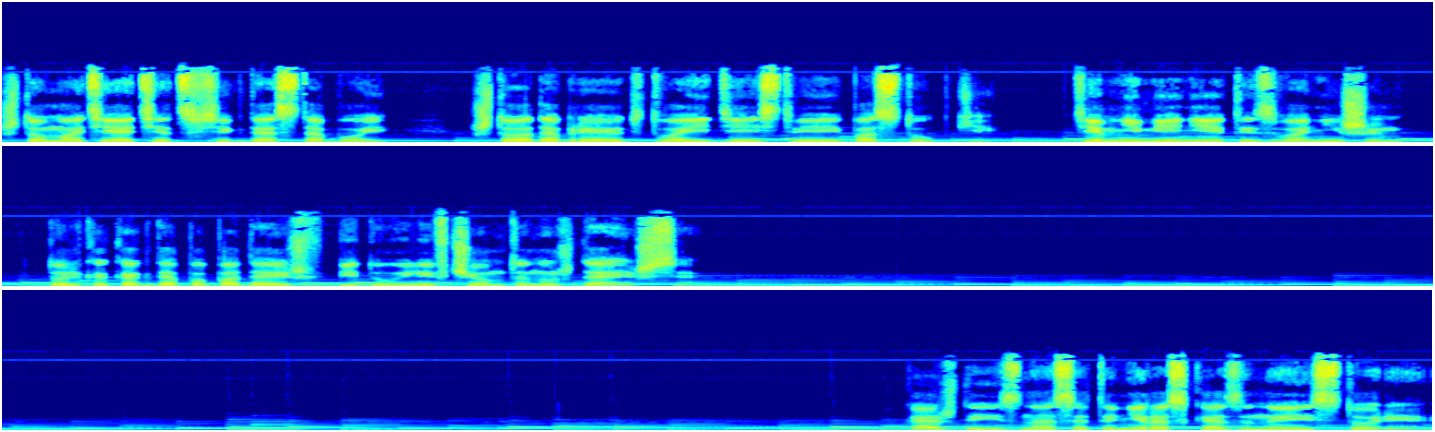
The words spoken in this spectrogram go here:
что мать и отец всегда с тобой, что одобряют твои действия и поступки. Тем не менее ты звонишь им, только когда попадаешь в беду или в чем-то нуждаешься. Каждый из нас это нерассказанная история.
